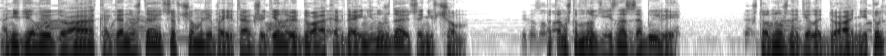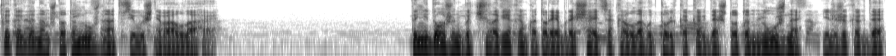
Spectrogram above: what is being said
Они делают дуа, когда нуждаются в чем-либо, и также делают дуа, когда и не нуждаются ни в чем. Потому что многие из нас забыли, что нужно делать дуа не только когда нам что-то нужно от Всевышнего Аллаха. Ты не должен быть человеком, который обращается к Аллаху только когда что-то нужно, или же когда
